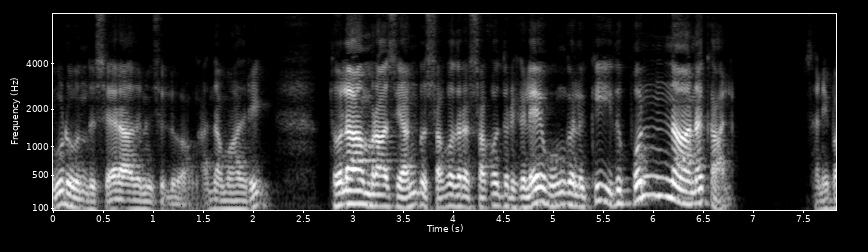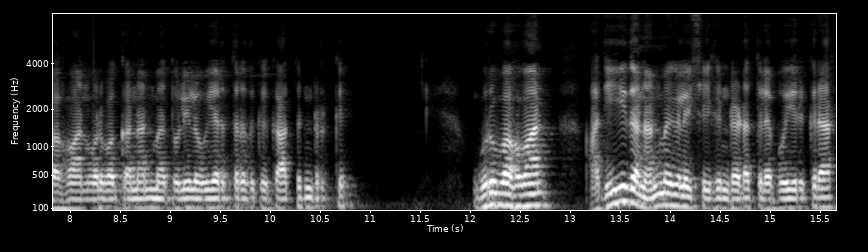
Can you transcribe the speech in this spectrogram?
வீடு வந்து சேராதுன்னு சொல்லுவாங்க. அந்த மாதிரி துலாம் ராசி அன்பு சகோதர சகோதரிகளே உங்களுக்கு இது பொன்னான காலம். சனி பகவான் ஒரு பக்கம் நன்மை தொழிலை உயர்த்துறதுக்கு காத்துருக்கு குரு பகவான் அதீத நன்மைகளை செய்கின்ற இடத்துல போயிருக்கிறார்.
